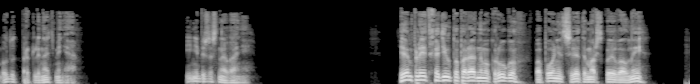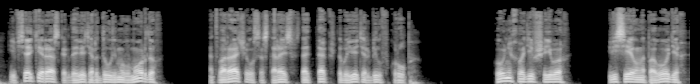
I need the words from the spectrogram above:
будут проклинать меня. И не без оснований. Темплейт ходил по парадному кругу в попоне цвета морской волны, и всякий раз, когда ветер дул ему в морду, отворачивался, стараясь встать так, чтобы ветер бил в круп. Конюх, водивший его, висел на поводьях,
